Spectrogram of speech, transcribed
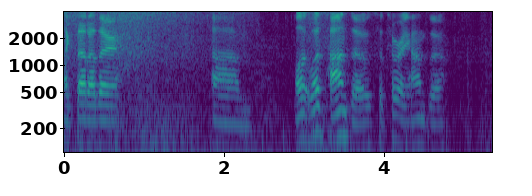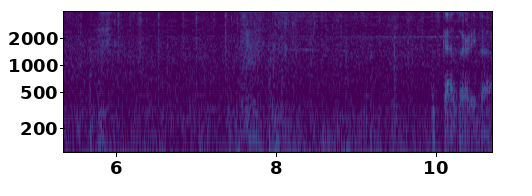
like that other... Um, well, it was Hanzo. It was Hattori Hanzo. This guy's already dead.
